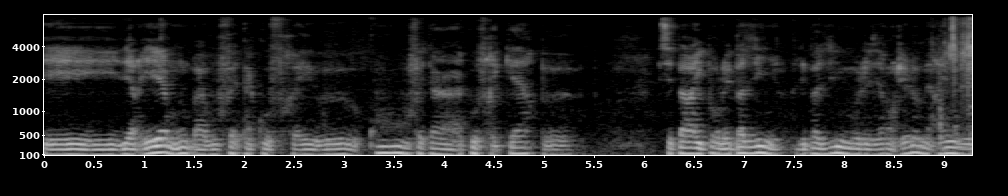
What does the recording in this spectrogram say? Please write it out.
Et derrière, bon, bah, vous faites un coffret euh, cou, vous faites un, coffret carpe. Euh. C'est pareil pour les bas de ligne. Les bas de ligne, moi je les ai rangés là, mais rien de. Vous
